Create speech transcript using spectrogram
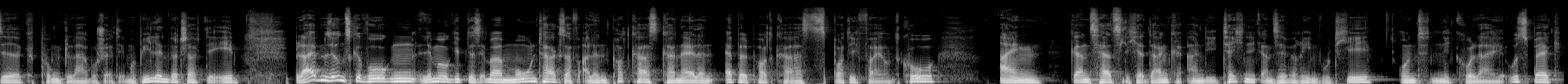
dirk.labusch.immobilienwirtschaft.de. Bleiben Sie uns gewogen. Limo gibt es immer montags auf allen Podcast-Kanälen, Apple Podcasts, Spotify und Co. Ein ganz herzlicher Dank an die Technik, an Severin Goutier und Nikolai Usbeck.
